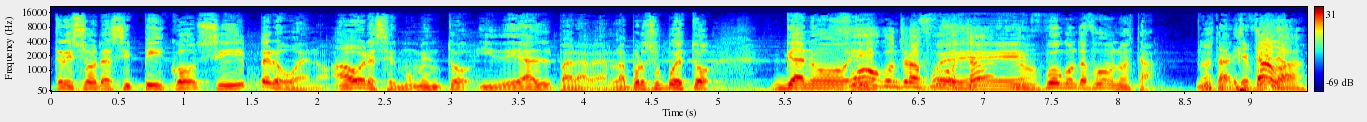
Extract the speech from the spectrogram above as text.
tres horas y pico, sí, pero bueno, ahora es el momento ideal para verla. Por supuesto, ganó... ¿Fuego eh, contra fuego está? Fuego contra fuego no está. No está. Estaba.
